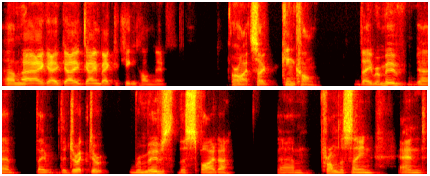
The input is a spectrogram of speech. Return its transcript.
Um, okay, go going back to King Kong then. All right, so King Kong, they remove uh, they the director removes the spider um, from the scene and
